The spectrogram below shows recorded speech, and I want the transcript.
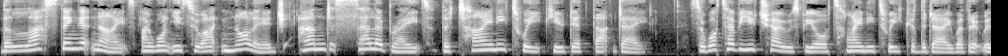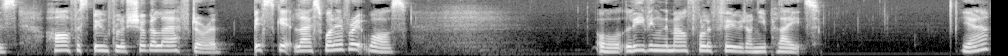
the last thing at night. I want you to acknowledge and celebrate the tiny tweak you did that day. So, whatever you chose for your tiny tweak of the day, whether it was half a spoonful of sugar left or a biscuit less, whatever it was, or leaving the mouthful of food on your plate. Yeah?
